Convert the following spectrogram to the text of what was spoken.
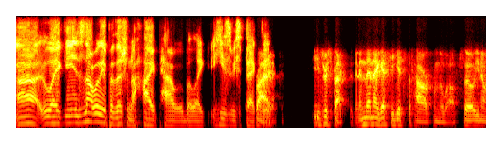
Uh, like it's not really a position of high power, but like he's respected. Right. He's respected. And then I guess he gets the power from the wealth. So, you know,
